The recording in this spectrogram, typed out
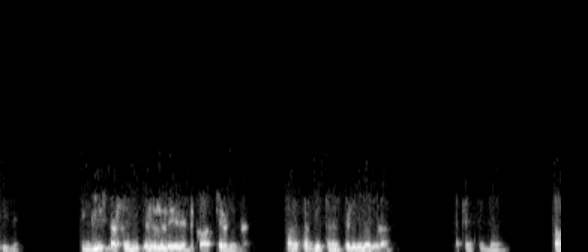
ఇది ఇంగ్లీష్ అట్లా తెలుగులో లేదు ఎందుకు ఆశ్చర్యంగా ఉన్నాడు చాలాసార్లు తెలుగులో కూడా. అట్లా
